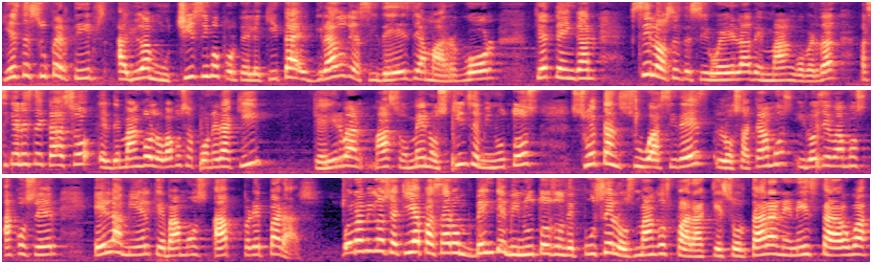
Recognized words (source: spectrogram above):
Y este super tips ayuda muchísimo porque le quita el grado de acidez, de amargor que tengan si lo haces de ciruela, de mango, ¿verdad? Así que en este caso el de mango lo vamos a poner aquí que hirvan más o menos 15 minutos, sueltan su acidez, lo sacamos y lo llevamos a cocer en la miel que vamos a preparar. Bueno amigos, aquí ya pasaron 20 minutos donde puse los mangos para que soltaran en esta agua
